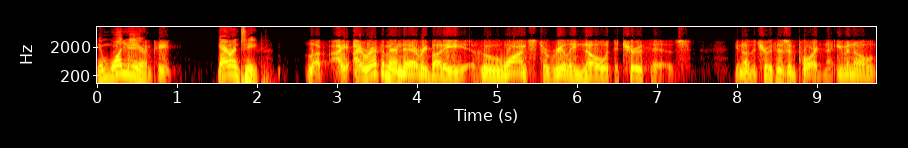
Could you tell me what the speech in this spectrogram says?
In We one can't year, compete. Guaranteed. Look, I, I recommend to everybody who wants to really know what the truth is. You know, the truth is important, even though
